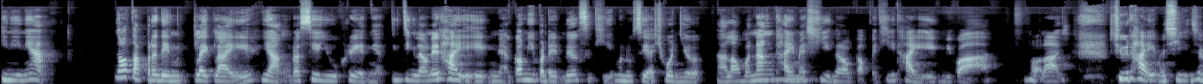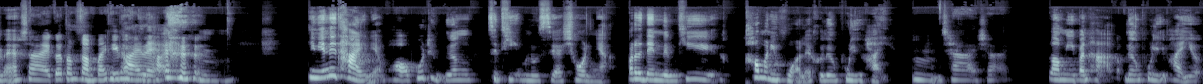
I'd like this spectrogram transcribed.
ทีนี้เนี่ย นอกจากประเด็นไกลๆ อย่างรัสเซียยูเครนเนี่ยจริงๆ แล้วในไทยเองเนี่ยก็มีประเด็นเรื่องสิทธิมนุษยชนเยอะนะเรามานั่ง Thaimachine เรากลับไปที่ไทยเองดีกว่าเพราะว่าชื่อไทยแมชชีนใช่ไหมใช่ก็ต้องกลับไปที่ไทยแหละอืมทีนี้ในไทยเนี่ยพอพูดถึงเรื่องสิทธิมนุษยชนเนี่ย ประเด็นหนึ่งที่เข้ามาในหัวเลยคือเรื่องผู้ลี้ภัย อืมใช่ใช่เรามีปัญหากับเรื่องผู้ลี้ภัยเยอะ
